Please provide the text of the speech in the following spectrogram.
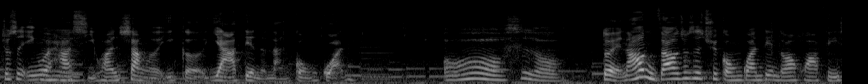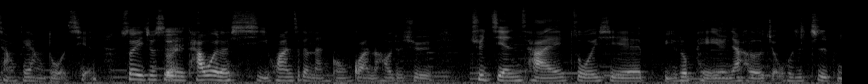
就是因为她喜欢上了一个鸭店的男公关。哦，oh, 是哦。对，然后你知道，就是去公关店都要花非常非常多钱，所以就是他为了喜欢这个男公关，然后就去去兼差做一些，比如说陪人家喝酒或是制服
